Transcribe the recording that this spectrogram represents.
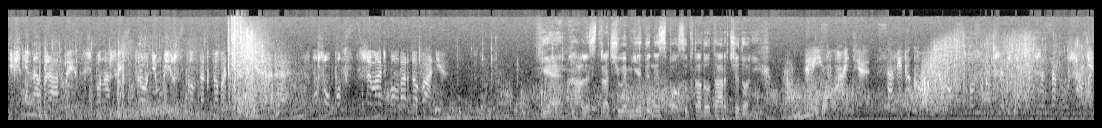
Jeśli naprawdę jesteś po naszej stronie, musisz skontaktować się z IRE. Muszą powstrzymać bombardowanie. Wiem, ale straciłem jedyny sposób na dotarcie do nich. Hej, słuchajcie, Sami wykombinował sposób przebicia się przez zagłuszanie.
